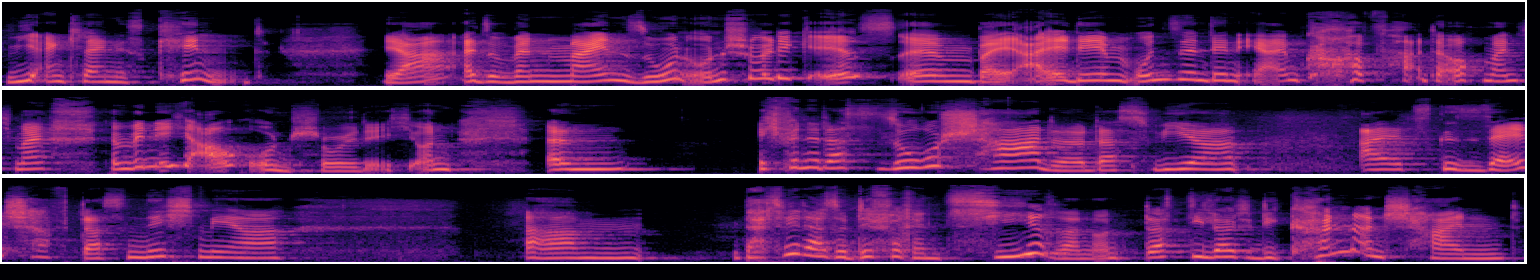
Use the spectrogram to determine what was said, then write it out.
wie ein kleines Kind. Ja, also wenn mein Sohn unschuldig ist, ähm, bei all dem Unsinn, den er im Kopf hat, auch manchmal, dann bin ich auch unschuldig. Und ähm, ich finde das so schade, dass wir als Gesellschaft das nicht mehr, ähm, dass wir da so differenzieren und dass die Leute, die können anscheinend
